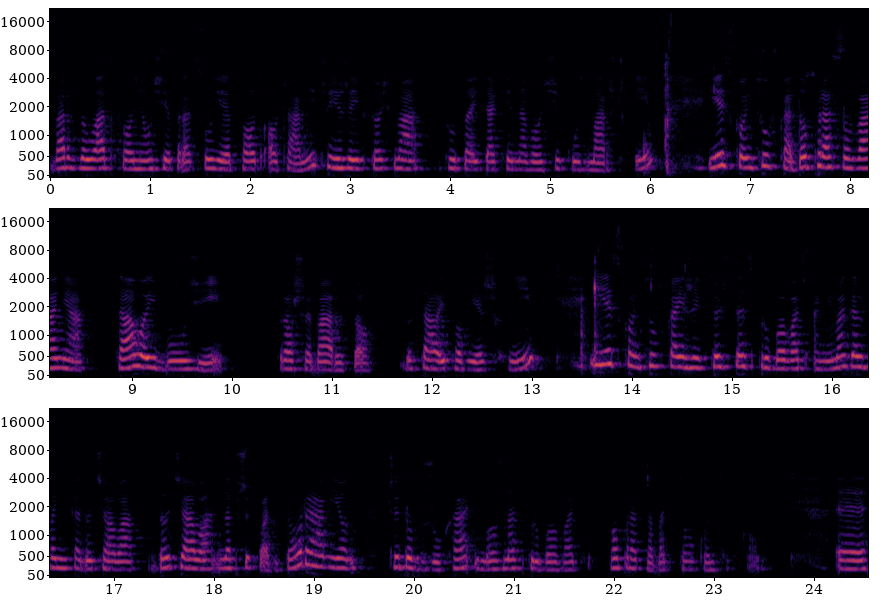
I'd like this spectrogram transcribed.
bardzo łatwo nią się pracuje pod oczami, czy jeżeli ktoś ma tutaj takie na wąsiku zmarszczki. Jest końcówka do prasowania całej buzi, proszę bardzo, do całej powierzchni. I jest końcówka, jeżeli ktoś chce spróbować, a nie ma galwanika do ciała, do ciała, na przykład do ramion czy do brzucha i można spróbować popracować tą końcówką. E,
